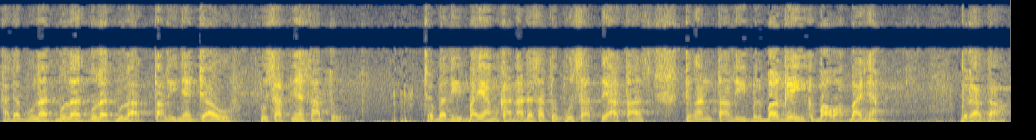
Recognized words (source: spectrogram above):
Ada bulat, bulat, bulat, bulat. Talinya jauh, pusatnya satu. Coba dibayangkan ada satu pusat di atas dengan tali berbagai ke bawah banyak beragam.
